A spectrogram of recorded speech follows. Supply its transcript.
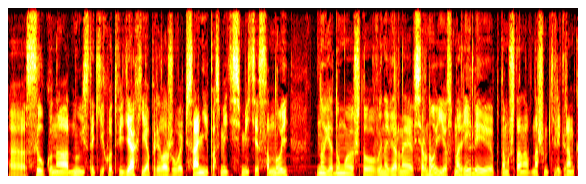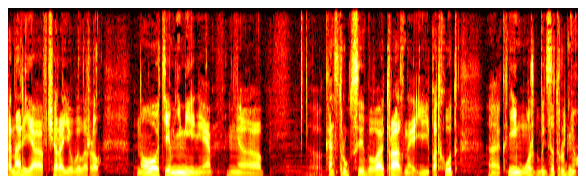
э, ссылку на одну из таких вот видях я приложу в описании, посмейтесь вместе со мной. Но я думаю, что вы, наверное, все равно ее смотрели, потому что она в нашем телеграм-канале, я вчера ее выложил. Но, тем не менее, э, конструкции бывают разные, и подход э, к ним может быть затруднен.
